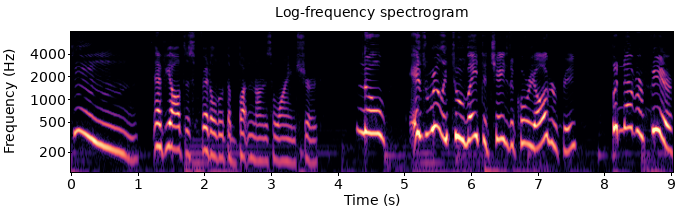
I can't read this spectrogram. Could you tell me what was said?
Hmm. Ephialtes fiddled with the button on his Hawaiian shirt. No, it's really too late to change the choreography. But never fear,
